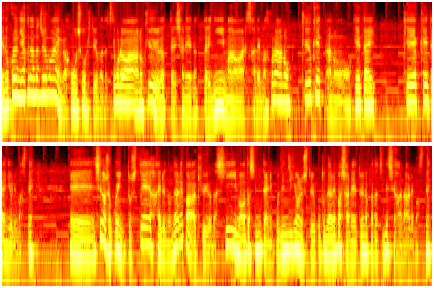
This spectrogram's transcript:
で残りの270万円が報奨費という形で、これはあの給与だったり謝礼だったりに回されます。これはあの給与形あの形態、契約形態によりますね。えー、市の職員として入るのであれば給与だし、まあ私みたいに個人事業主ということであれば謝礼というような形で支払われますね。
